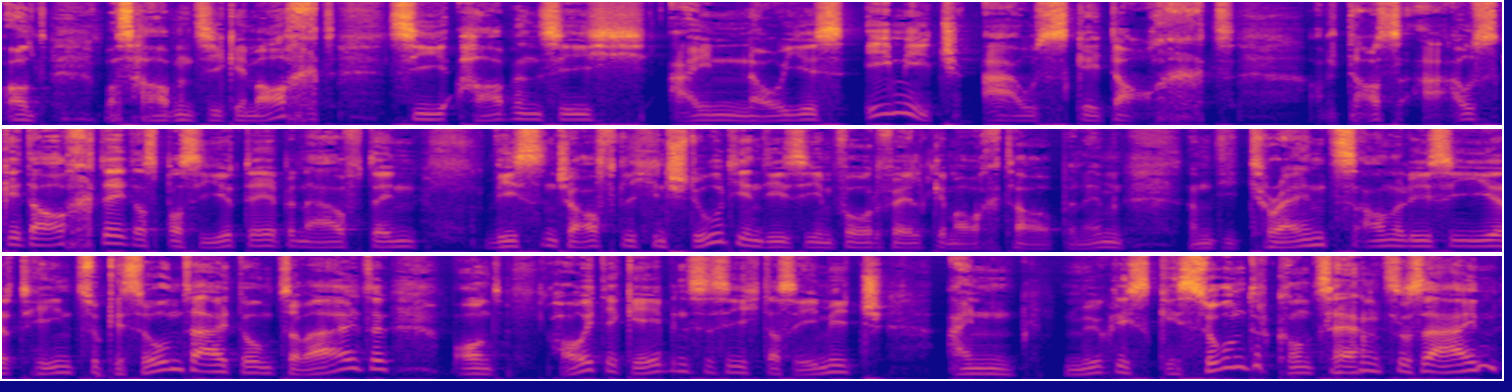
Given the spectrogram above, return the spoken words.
Und was haben sie gemacht? Sie haben sich ein neues Image ausgedacht. Aber das Ausgedachte, das basiert eben auf den wissenschaftlichen Studien, die sie im Vorfeld gemacht haben. Eben, haben die Trends analysiert hin zu Gesundheit und so weiter. Und heute geben sie sich das Image, ein möglichst gesunder Konzern zu sein,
